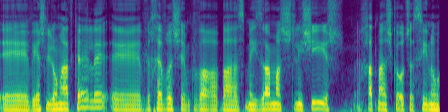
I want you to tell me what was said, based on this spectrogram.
אה, ויש לי לא מעט כאלה, אה, וחבר'ה שהם כבר במיזם השלישי, יש אחת מההשקעות שעשינו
